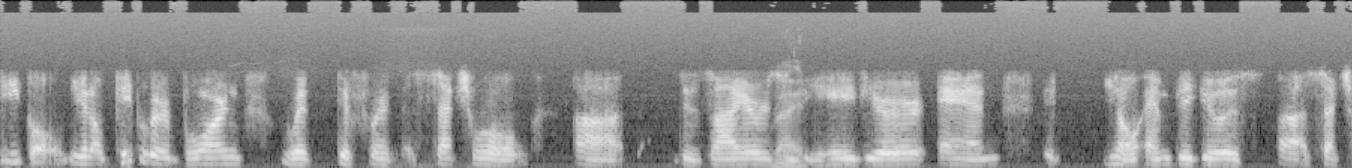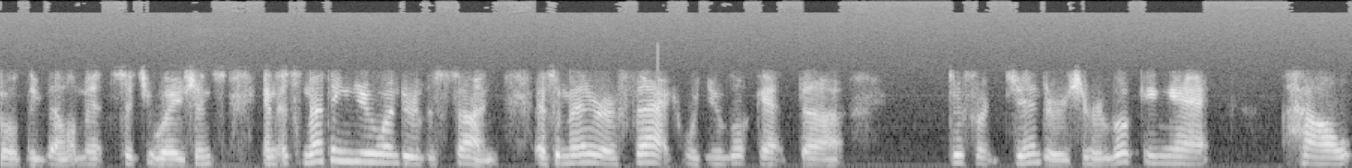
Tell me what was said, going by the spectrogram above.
people. You know, people are born with different sexual uh, desires right. and behavior and, you know, ambiguous uh, sexual development situations, and it's nothing new under the sun. As a matter of fact, when you look at uh, different genders, you're looking at how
